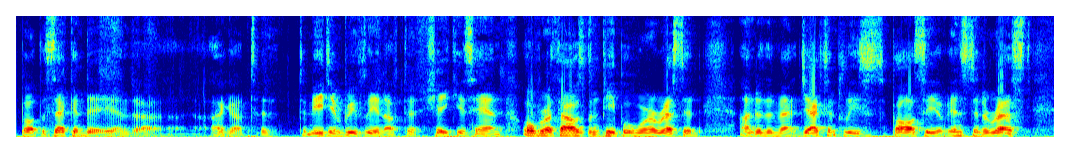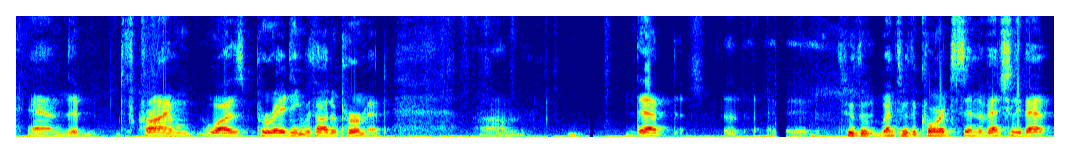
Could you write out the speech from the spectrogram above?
about the second day, and uh, I got to to meet him briefly enough to shake his hand. Over a thousand people were arrested under the Jackson police policy of instant arrest, and the crime was parading without a permit. Um, that through the went through the courts, and eventually that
